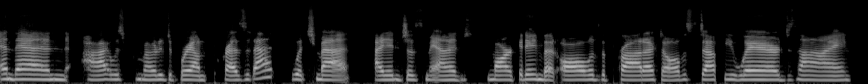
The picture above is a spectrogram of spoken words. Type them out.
and then I was promoted to brand president, which meant I didn't just manage marketing, but all of the product, all the stuff you wear, design,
